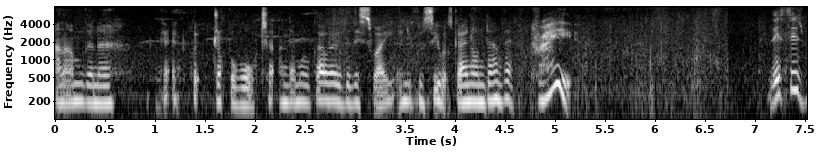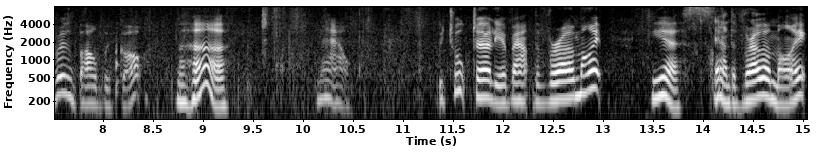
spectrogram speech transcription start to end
and I'm going to get a quick drop of water, and then we'll go over this way, and you can see what's going on down there. Great. This is rhubarb we've got Uh huh. now. We talked earlier about the varroa mite. Yes. Now, the varroa mite,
